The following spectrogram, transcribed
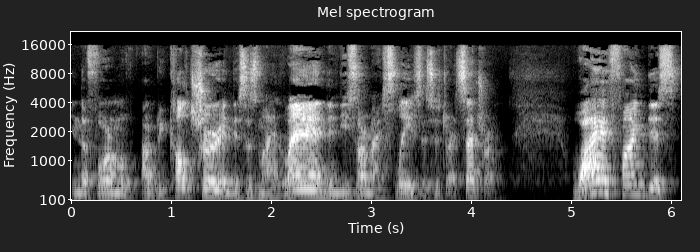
in the form of agriculture and this is my land and these are my slaves etc etc why i find this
